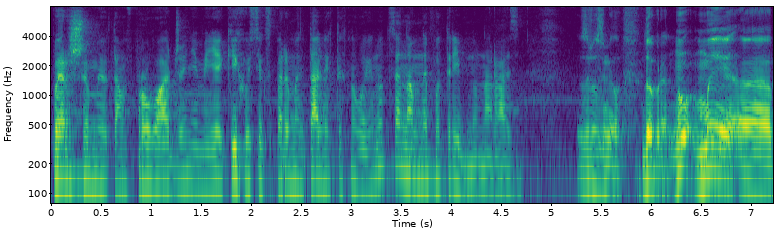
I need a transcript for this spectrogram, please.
першими там впровадженнями якихось експериментальних технологій. Ну це нам не потрібно наразі. Зрозуміло. Добре, ну ми е,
